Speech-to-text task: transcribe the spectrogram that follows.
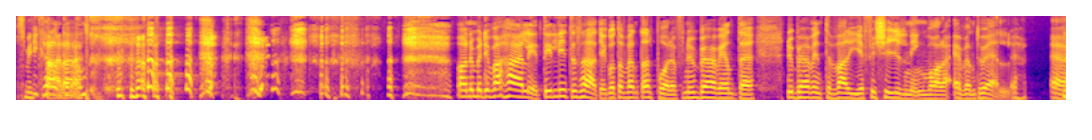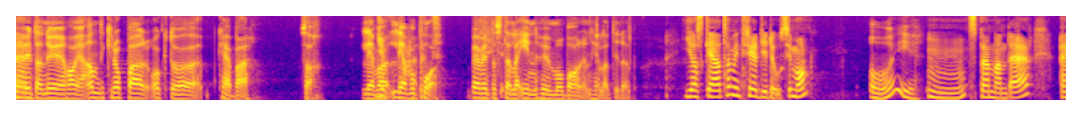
smittbärare. ja, nej, men det var härligt. Det är lite så här att jag gått och väntat på det. För nu behöver jag inte, nu behöver inte varje förkylning vara eventuell. Eh, utan nu har jag antikroppar och då kan jag bara så, leva, leva på. Behöver inte ställa in humorbaren hela tiden. Jag ska ta min tredje dos imorgon. Oj! Mm, spännande. Eh,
